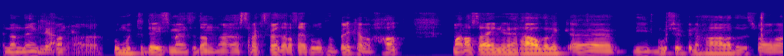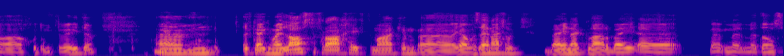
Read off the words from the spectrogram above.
En dan denk ik ja. van, uh, hoe moeten deze mensen dan uh, straks verder als zij bijvoorbeeld een prik hebben gehad. Maar als zij nu herhaaldelijk uh, die booster kunnen halen, dat is wel goed om te weten. Ja. Um, even kijken, mijn laatste vraag heeft te maken, ja, we zijn eigenlijk bijna klaar bij, met, met, met ons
